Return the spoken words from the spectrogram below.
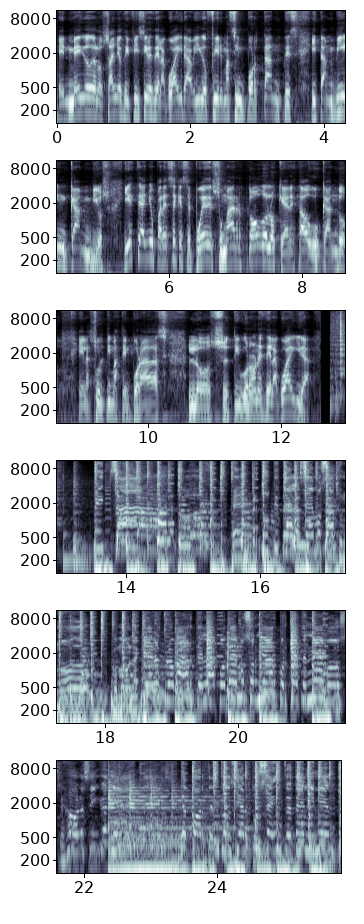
En medio de los años difíciles de La Guaira ha habido firmas importantes y también cambios. Y este año parece que se puede sumar todo lo que han estado buscando en las últimas temporadas los tiburones de La Guaira. Tenemos los mejores ingredientes. Deportes, conciertos, entretenimiento,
